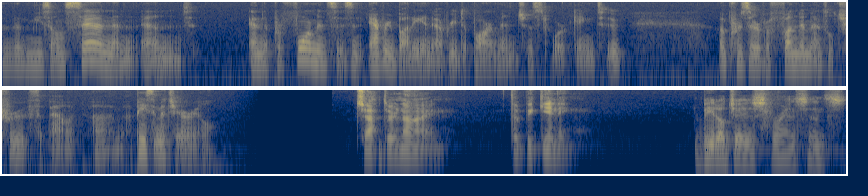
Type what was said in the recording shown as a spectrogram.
the mise en scène and, and, and the performances and everybody in every department just working to uh, preserve a fundamental truth about um, a piece of material. Chapter 9 The Beginning Beetlejuice, for instance,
